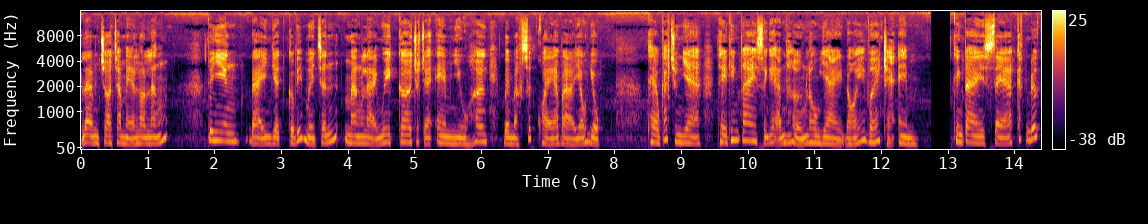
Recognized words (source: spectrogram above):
làm cho cha mẹ lo lắng. Tuy nhiên, đại dịch COVID-19 mang lại nguy cơ cho trẻ em nhiều hơn về mặt sức khỏe và giáo dục. Theo các chuyên gia, thì thiên tai sẽ gây ảnh hưởng lâu dài đối với trẻ em. Thiên tai sẽ cắt đứt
